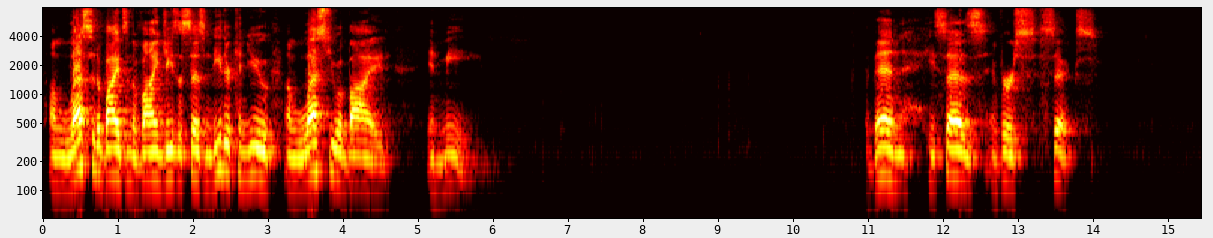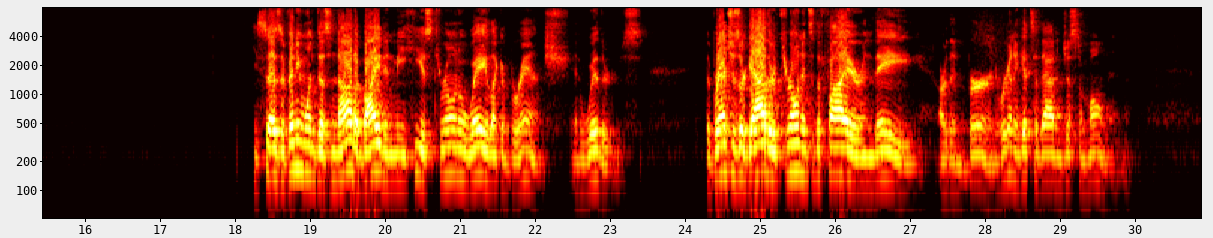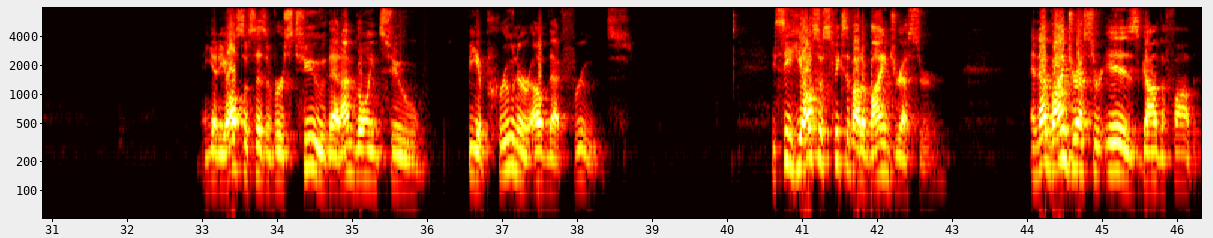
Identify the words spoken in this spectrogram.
unless it abides in the vine, Jesus says, Neither can you unless you abide in me. And then he says in verse 6, He says, If anyone does not abide in me, he is thrown away like a branch and withers. The branches are gathered, thrown into the fire, and they are then burned. We're going to get to that in just a moment. And yet, he also says in verse 2 that I'm going to be a pruner of that fruit. You see, he also speaks about a vine dresser, and that vine dresser is God the Father.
